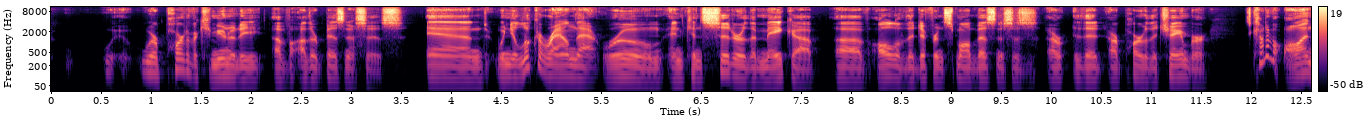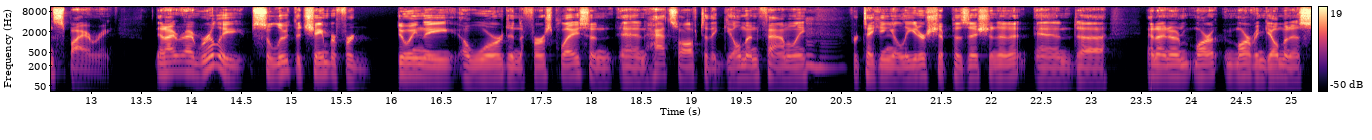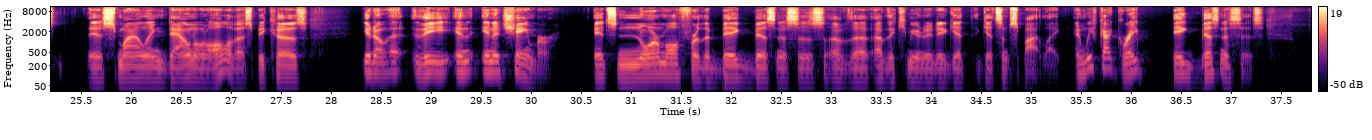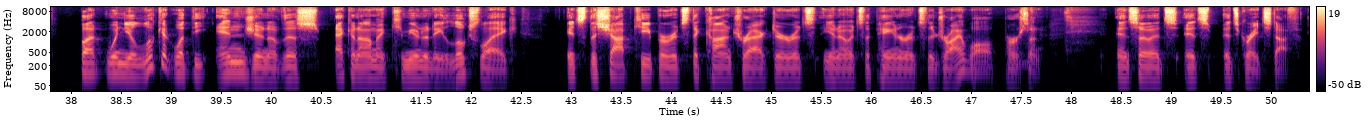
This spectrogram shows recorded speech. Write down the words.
we're part of a community of other businesses. And when you look around that room and consider the makeup of all of the different small businesses are, that are part of the chamber, it's kind of awe inspiring. And I, I really salute the chamber for doing the award in the first place, and, and hats off to the Gilman family for taking a leadership position in it. And uh, and I know Mar- Marvin Gilman is is smiling down on all of us because you know uh, the in in a chamber it's normal for the big businesses of the of the community to get get some spotlight. And we've got great big businesses. But when you look at what the engine of this economic community looks like it's the shopkeeper it's the contractor it's you know it's the painter it's the drywall person. And so it's it's it's great stuff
